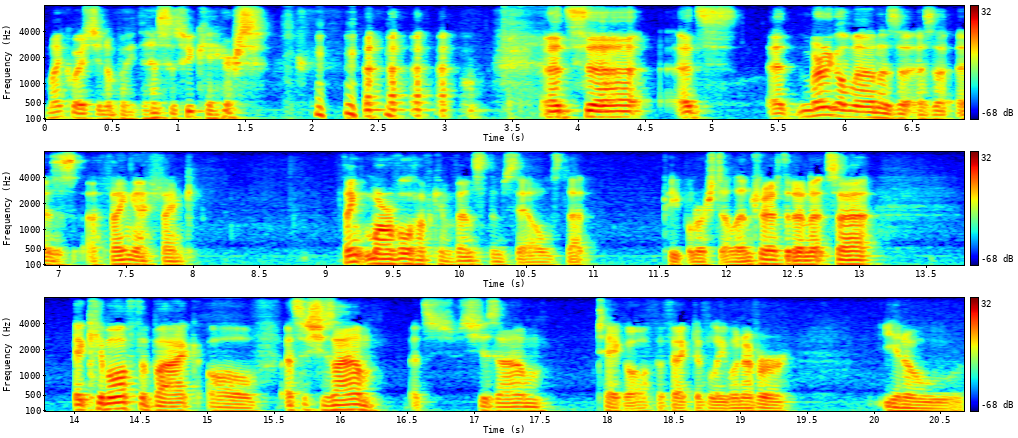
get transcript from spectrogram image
my question about this is who cares? it's uh, it's uh, Miracle Man is a, is a is a thing. I think. I think Marvel have convinced themselves that people are still interested in it. It's it came off the back of it's a Shazam. It's Shazam take off effectively whenever you know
